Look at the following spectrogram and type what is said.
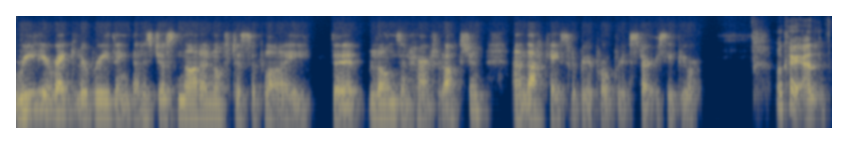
really irregular breathing that is just not enough to supply the lungs and heart with oxygen. And in that case, it would be appropriate to start your CPR. Okay, and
